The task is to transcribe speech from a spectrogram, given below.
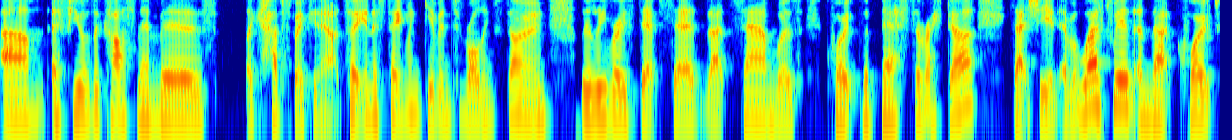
um, a few of the cast members like have spoken out. So in a statement given to Rolling Stone, Lily Rose Depp said that Sam was quote the best director that she had ever worked with and that quote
